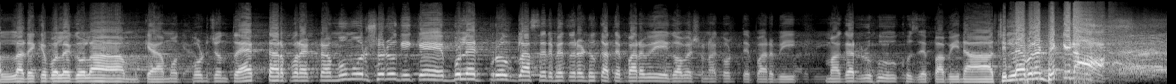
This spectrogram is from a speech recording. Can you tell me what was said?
আল্লাহ ডেকে বলে, গোলাম কেমত পর্যন্ত একটার পর একটা মুমুর রুগীকে বুলেট প্রুফ গ্লাসের ভেতরে ঢুকাতে পারবি, গবেষণা করতে পারবি, মাগার রুহু খুঁজে পাবি না। চিল্লা বলেন, ঠিক না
